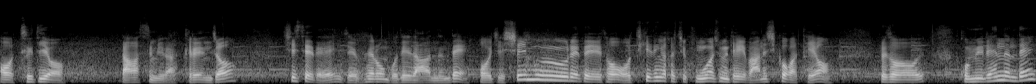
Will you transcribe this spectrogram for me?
어, 드디어 나왔습니다. 그랜저 7세대 이제 새로운 모델이 나왔는데 어, 이제 실물에 대해서 어떻게 생각할지 궁금하신 분 되게 많으실 것 같아요. 그래서 고민을 했는데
